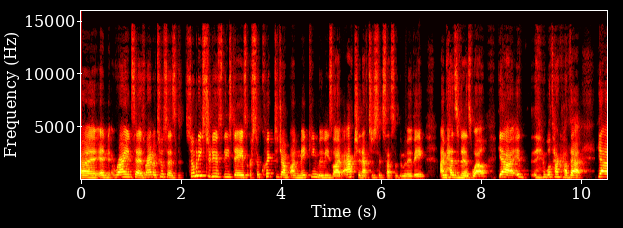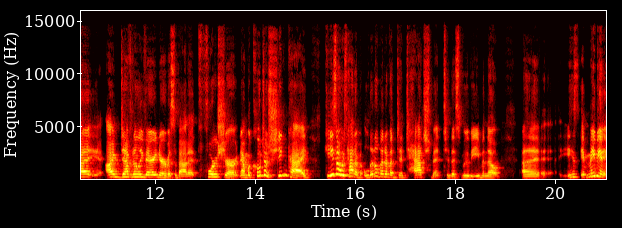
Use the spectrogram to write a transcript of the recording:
Uh, and Ryan says, Ryan O'Toole says, so many studios these days are so quick to jump on making movies live action after success of the movie. I'm hesitant as well. Yeah, it, we'll talk about that. Yeah, I'm definitely very nervous about it for sure. Now, Makoto Shinkai he's always had a little bit of a detachment to this movie, even though uh, he's maybe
